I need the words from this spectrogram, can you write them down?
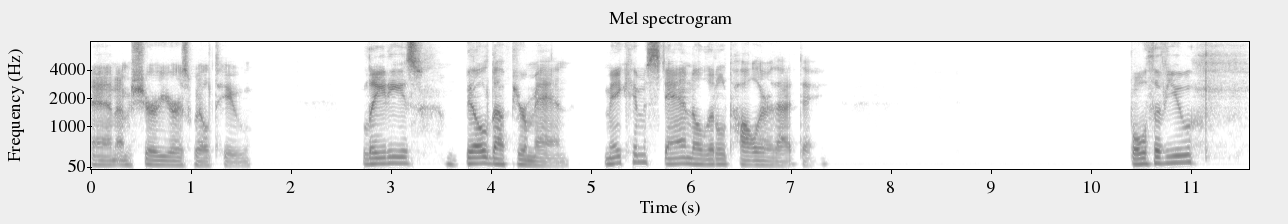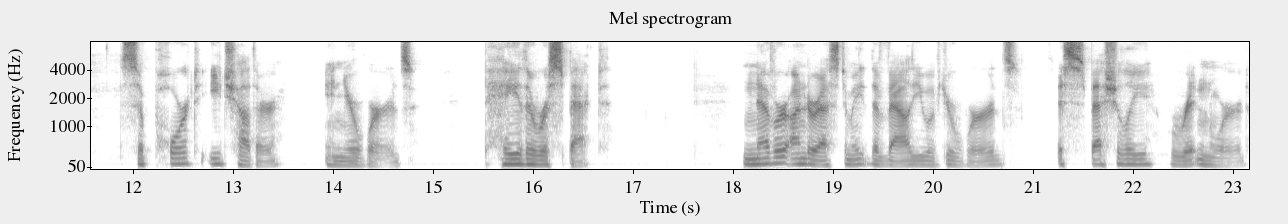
and I'm sure yours will too. Ladies, build up your man. Make him stand a little taller that day. Both of you support each other in your words. Pay the respect. Never underestimate the value of your words, especially written word.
